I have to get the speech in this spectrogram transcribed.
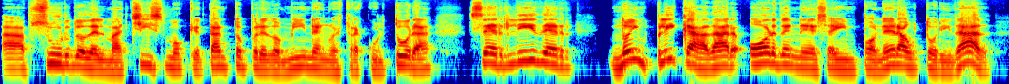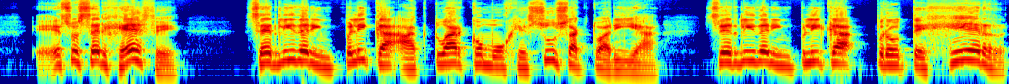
absurdo del machismo que tanto predomina en nuestra cultura. Ser líder no implica dar órdenes e imponer autoridad. Eso es ser jefe. Ser líder implica actuar como Jesús actuaría. Ser líder implica proteger,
